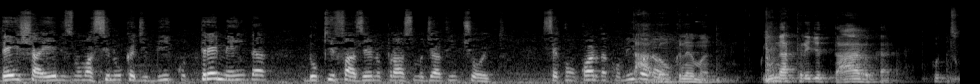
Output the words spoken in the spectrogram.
deixa eles numa sinuca de bico tremenda do que fazer no próximo dia 28. Você concorda comigo tá ou não? louco, né, mano? Inacreditável, cara. Putz,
